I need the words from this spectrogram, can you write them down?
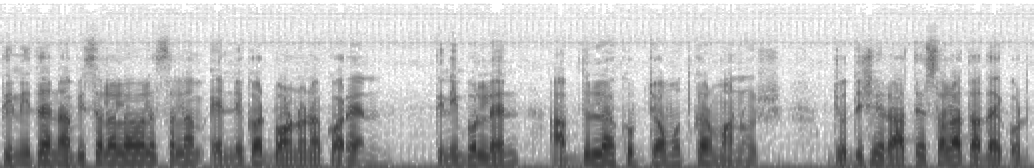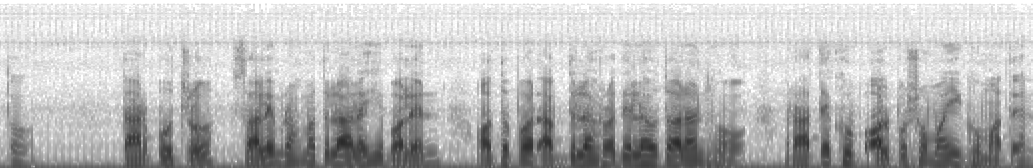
তিনি তা নাবি সাল্লাহ সাল্লাম এর নিকট বর্ণনা করেন। তিনি বললেন, আবদুল্লাহ খুব চমৎকার মানুষ, যদি সে রাতে সালাত আদায় করত। তার পুত্র সালিম রহমতুল্লা আলহী বলেন, অতপর আবদুল্লাহ রদিল্লাহ তালাহ রাতে খুব অল্প সময়ই ঘুমাতেন।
